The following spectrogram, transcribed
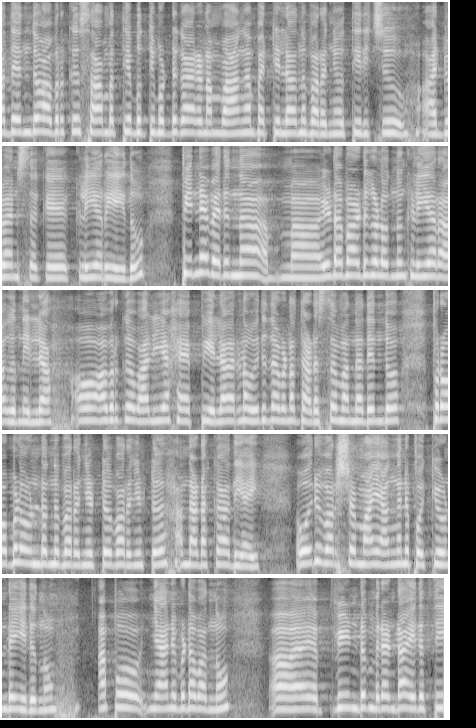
അതെന്തോ അവർക്ക് സാമ്പത്തിക ബുദ്ധിമുട്ട് കാരണം വാങ്ങാൻ പറ്റില്ല എന്ന് പറഞ്ഞു തിരിച്ചു അഡ്വാൻസ് ഒക്കെ ക്ലിയർ ചെയ്തു. പിന്നെ വരുന്ന ഇടപാടുകളൊന്നും ക്ലിയർ ആകുന്നില്ല. അവർക്ക് വലിയ ഹാപ്പി അല്ല. കാരണം ഒരു തവണ തടസ്സം വന്നത് എന്തോ പ്രോബ്ലം ഉണ്ടെന്ന് പറഞ്ഞിട്ട് പറഞ്ഞിട്ട് നടക്കാതെയായി. ഒരു വർഷമായി അങ്ങനെ പൊയ്ക്കൊണ്ടേയിരുന്നു. അപ്പോൾ ഞാനിവിടെ വന്നു. വീണ്ടും രണ്ടായിരത്തി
